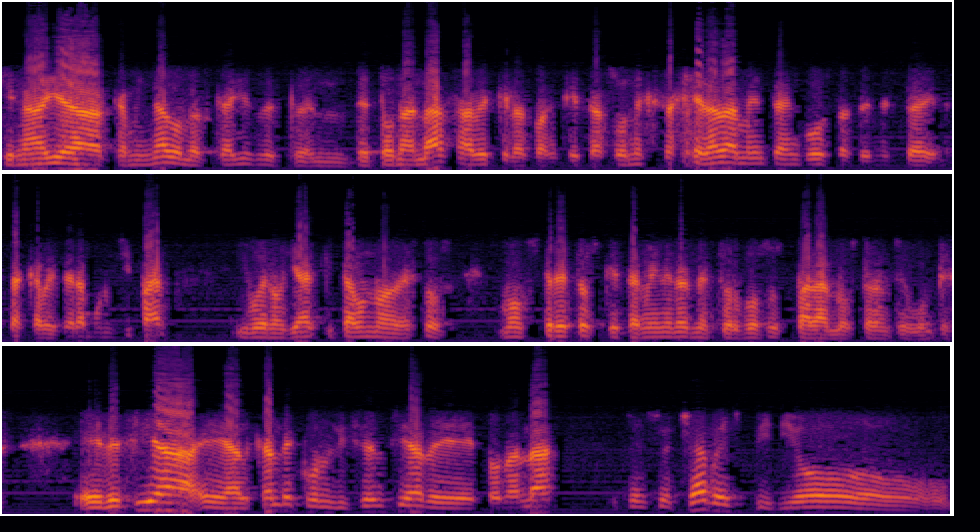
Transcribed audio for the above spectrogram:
quien haya caminado las calles de, Tonalá sabe que las banquetas son exageradamente angostas en esta, en esta cabecera municipal y bueno, ya quitaron uno de estos monstruetos que también eran estorbosos para los transeúntes. Eh, decía eh, alcalde con licencia de Tonalá, Sergio Chávez pidió,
